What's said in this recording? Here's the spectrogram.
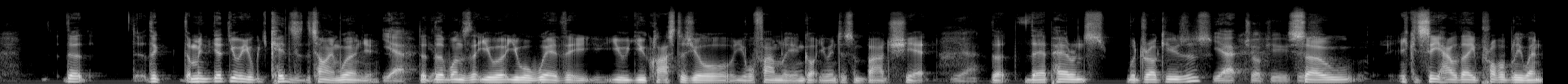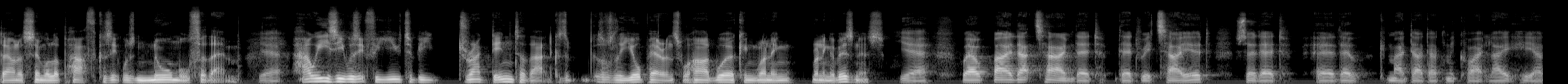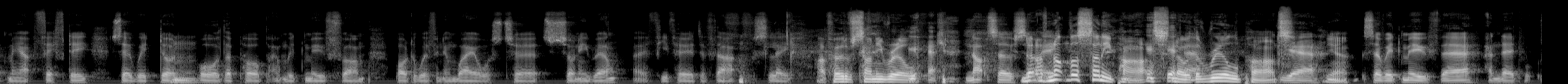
the the I mean, you were kids at the time, weren't you? Yeah. The, yeah. the ones that you were you were with, you you classed as your your family and got you into some bad shit. Yeah. That their parents were drug users. Yeah, drug users. So you could see how they probably went down a similar path because it was normal for them. Yeah. How easy was it for you to be dragged into that? Because obviously your parents were hardworking, running running a business. Yeah. Well, by that time they'd they'd retired, so they'd uh, they, my dad had me quite late. He had me at 50. So we'd done mm. all the pub and we'd moved from Bodelwyddan in Wales to Sunny Rhyl, if you've heard of that, obviously. I've heard of Sunny Rhyl. yeah, not so sunny. No, not the sunny parts. yeah. No, the real parts. Yeah. Yeah. So we'd moved there. And the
